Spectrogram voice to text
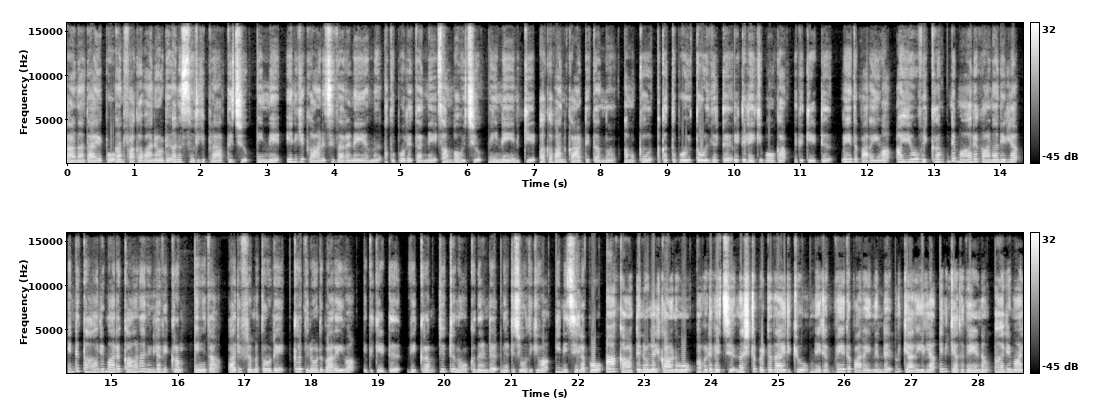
കാണാതായപ്പോ ഞാൻ ഭഗവാനോട് മനസ്സൊരുക്കി പ്രാർത്ഥിച്ചു. നിന്നെ എനിക്ക് കാണിച്ചു തരണേ എന്ന് അതുപോലെ തന്നെ സംഭവിച്ചു. നിന്നെ എനിക്ക് ഭഗവാൻ കാട്ടിത്തന്നു. നമുക്ക് അകത്ത് പോയി തൊഴുതിട്ട് വീട്ടിലേക്ക് പോകാം. ഇത് കേട്ട് വേദ പറയുക അയ്യോ വിക്രം എന്റെ മാല കാണാനില്ല. എന്റെ താലിമാല കാണാനില്ല വിക്രം. വേദ പരിഭ്രമത്തോടെ വിക്രത്തിനോട് പറയുക ഇത് കേട്ട് വിക്രം ചുറ്റു നോക്കുന്നുണ്ട്. എന്നിട്ട് ചോദിക്കുക ഇനി ചിലപ്പോ ആ കാട്ടിനുള്ളിൽ കാണുമോ? അവിടെ വെച്ച് നഷ്ടപ്പെട്ടതായിരിക്കോ നിരവേദ പറയുന്നുണ്ട്. എനിക്കറിയില്ല. എനിക്കത് വേണം. ആലിമാല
